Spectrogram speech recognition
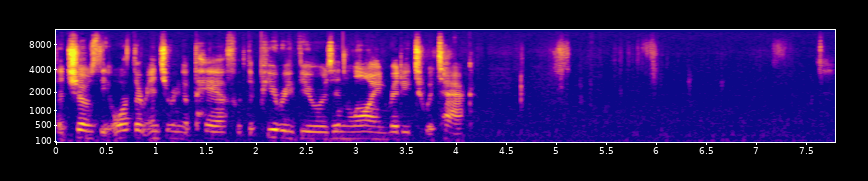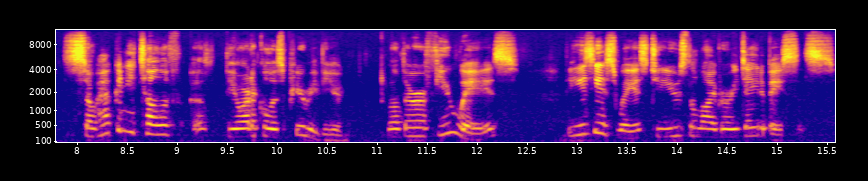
that shows the author entering a path with the peer reviewers in line ready to attack. So how can you tell if uh, the article is peer-reviewed? Well, there are a few ways. The easiest way is to use the library databases.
